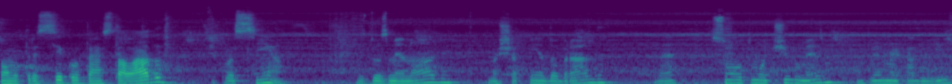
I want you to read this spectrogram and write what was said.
som do triciclo está instalado. Ficou assim, ó. Os 269, uma chapinha dobrada, né? Som automotivo mesmo, comprei no Mercado Livre.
